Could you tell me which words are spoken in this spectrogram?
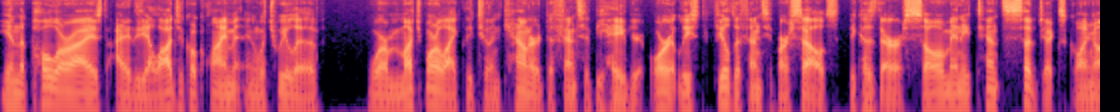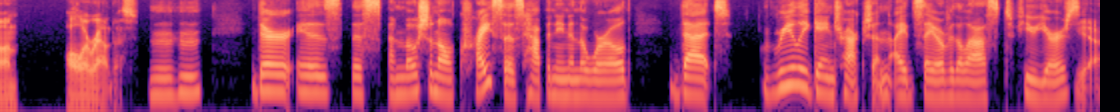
In the polarized ideological climate in which we live, we're much more likely to encounter defensive behavior or at least feel defensive ourselves because there are so many tense subjects going on all around us. hmm There is this emotional crisis happening in the world that really gained traction, I'd say, over the last few years. Yeah.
